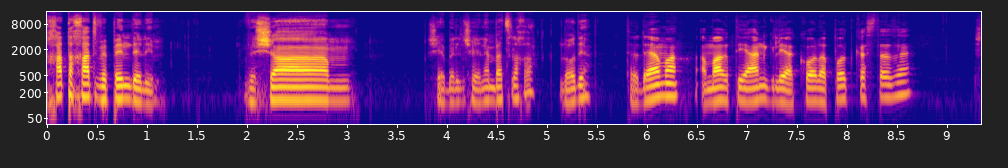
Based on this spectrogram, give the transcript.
אחת אחת ופנדלים. ושם... שיהיה שיהיה להם בהצלחה? לא יודע. אתה יודע מה? אמרתי אנגליה כל הפודקאסט הזה, 2-1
